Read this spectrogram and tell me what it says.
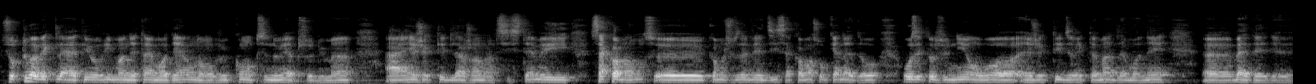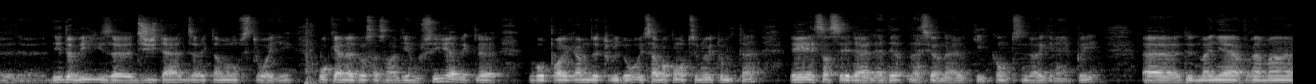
surtout avec la théorie monétaire moderne, on veut continuer absolument à injecter de l'argent dans le système. Et ça commence, euh, comme je vous avais dit, ça commence au Canada. Aux États-Unis, on va injecter directement de la monnaie, euh, ben, des, devises euh, digitales directement aux citoyens. Au Canada, ça s'en vient aussi avec le nouveau programme de Trudeau et ça va continuer tout le temps. Et ça, c'est la, dette nationale qui continue à grimper d'une manière vraiment...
